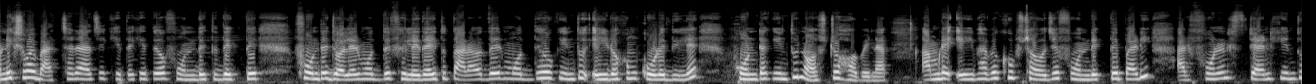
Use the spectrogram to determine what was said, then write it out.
অনেক সময় বাচ্চারা আছে খেতে খেতেও ফোন দেখতে দেখতে ফোনটা জলের মধ্যে ফেলে দেয়। তো তারাদের মধ্যেও কিন্তু এই রকম করে দিলে ফোনটা কিন্তু নষ্ট হবে না। আমরা এইভাবে খুব সহজে ফোন দেখতে পারি আর ফোনের স্ট্যান্ড কিন্তু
